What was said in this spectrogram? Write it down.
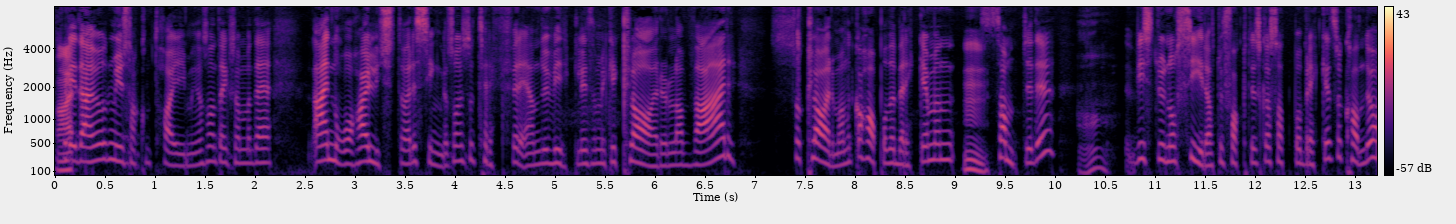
Fordi Nei. det er jo mye snakk om timing og sånn. men det, Nei, nå har jeg lyst til å være singel og sånn, så treffer en du virkelig liksom ikke klarer å la være. Så klarer man ikke å ha på det brekket, men Mm. samtidig Ah. hvis du nå sier at du faktisk har satt på brekket, så kan det jo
